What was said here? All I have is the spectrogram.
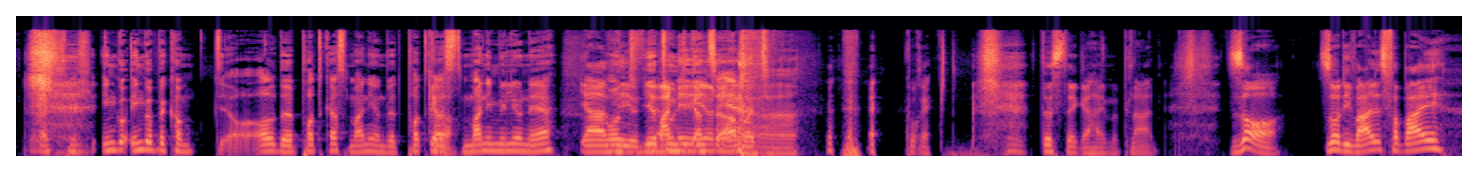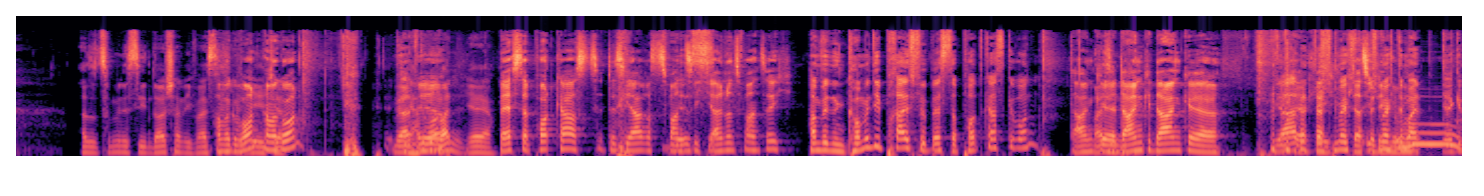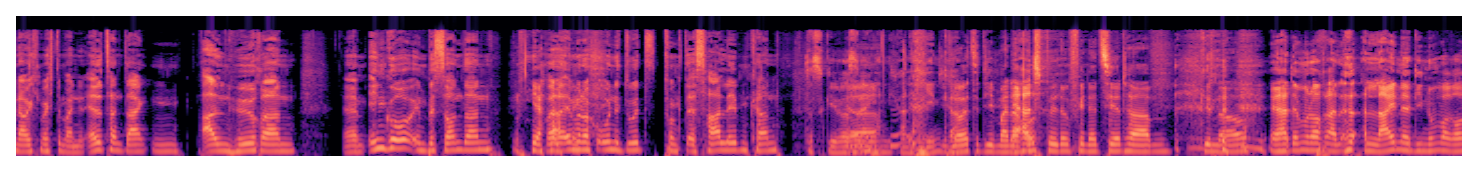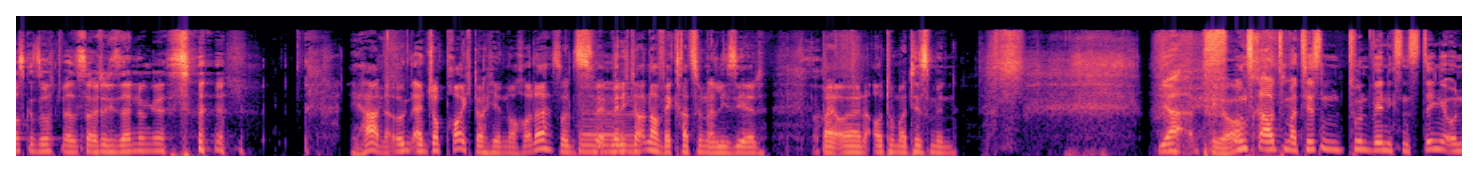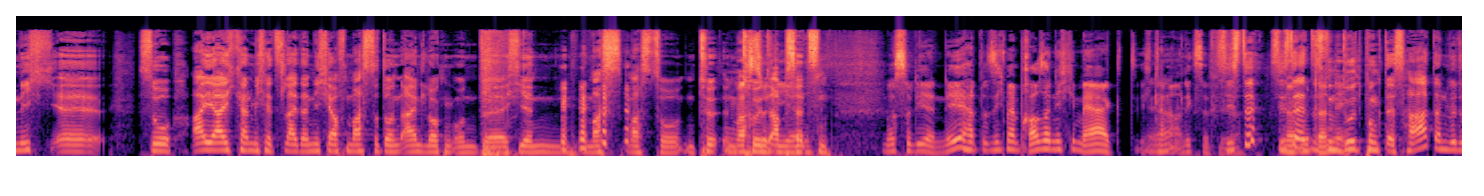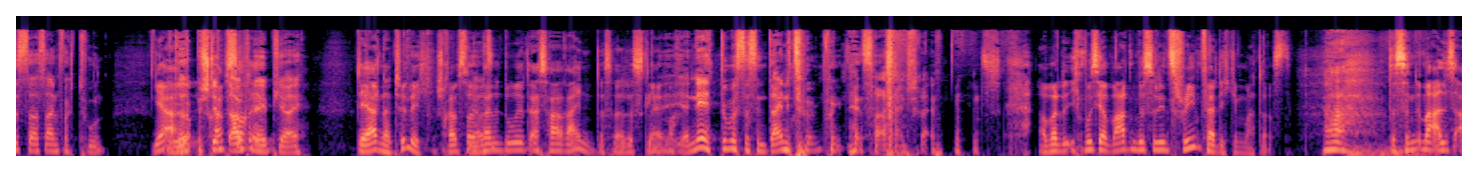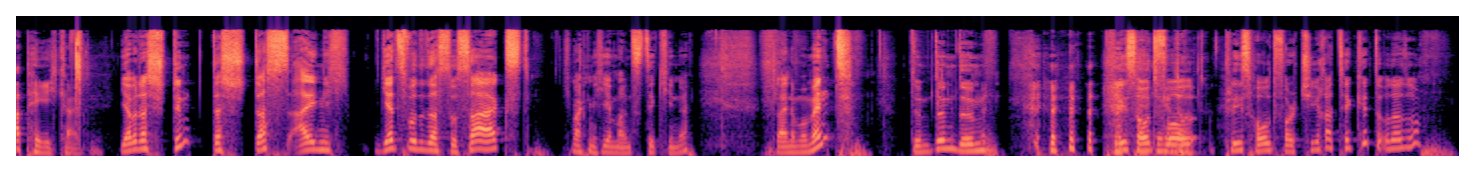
Weiß ich nicht. Ingo, Ingo bekommt all the Podcast Money und wird Podcast Money Millionär. Ja, Und Millionär. wir tun die ganze Arbeit. Ah, Korrekt. Das ist der geheime Plan. So, so, die Wahl ist vorbei. Also zumindest die in Deutschland, ich weiß haben wir nicht. gewonnen? Haben wir gewonnen? Wer Wir hat haben wir- gewonnen, ja, ja. Bester Podcast des Jahres 2021. Haben wir den Comedy-Preis für bester Podcast gewonnen? Danke, danke, danke. Ja, ich möchte, ich möchte mein, ja genau, ich möchte meinen Eltern danken, allen Hörern, ähm, Ingo im Besonderen, ja. weil er immer noch ohne Duet.sh leben kann. Das geht, was Ja. eigentlich gar nicht gehen die kann. Leute, die meine hat- Ausbildung finanziert haben. Genau. er hat immer noch alle, alleine die Nummer rausgesucht, was heute die Sendung ist. Ja, na, irgendeinen Job brauche ich doch hier noch, oder? Sonst Äh. werde ich doch auch noch wegrationalisiert bei euren Automatismen. Ja, Ja. unsere Automatismen tun wenigstens Dinge und nicht äh, so, ah ja, ich kann mich jetzt leider nicht auf Mastodon einloggen und äh, hier ein Mas Masto, ein, Tö ein Tröd Mastodieren. absetzen. Was studieren? Nee, hat sich mein Browser nicht gemerkt. Ich Ja. kann auch nichts dafür. Siehst du? Siehst du, hättest du ein Dude.sh, dann würdest du das einfach tun. Ja, das bestimmt auch eine in- API. Ja, natürlich. Schreib's doch Ja, in deine Do-It-SH rein, dass er das gleich macht. Ja, nee, du musst das in deine Dude.sh reinschreiben. Aber ich muss ja warten, bis du den Stream fertig gemacht hast. Ah. Das sind immer alles Abhängigkeiten. Ja, aber das stimmt, das, das eigentlich, jetzt wo du das so sagst, ich mach mir hier mal ein Sticky, ne? Kleiner Moment. Dum, dum, dum. Please hold for, please hold for Jira Ticket oder so.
